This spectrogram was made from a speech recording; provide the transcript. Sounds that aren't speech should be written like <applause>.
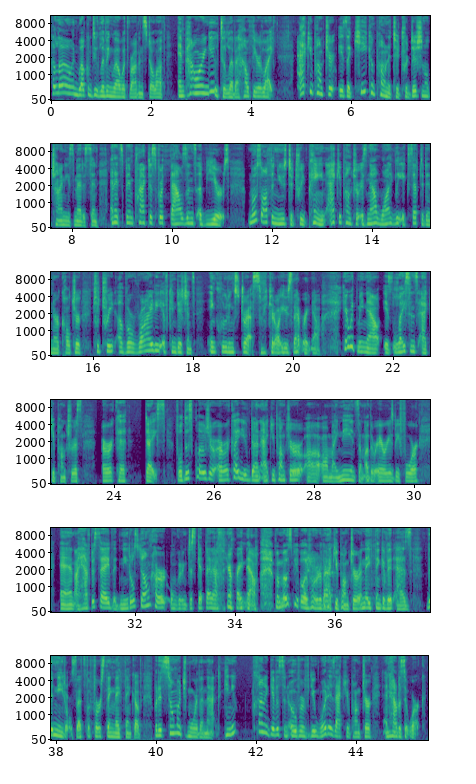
Hello, and welcome to Living Well with Robin Stoloff, empowering you to live a healthier life. Acupuncture is a key component to traditional Chinese medicine, and it's been practiced for thousands of years. Most often used to treat pain, acupuncture is now widely accepted in our culture to treat a variety of conditions, including stress. <laughs> We could all use that right now. Here with me now is licensed acupuncturist Erica Dice. Full disclosure, Erica, you've done acupuncture uh, on my knee and some other areas before. And I have to say, the needles don't hurt. I'm going to just get that <laughs> out there right now. But most people have heard of acupuncture and they think of it as the needles. That's the first thing they think of. But it's so much more than that. Can you kind of give us an overview? What is acupuncture and how does it work?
